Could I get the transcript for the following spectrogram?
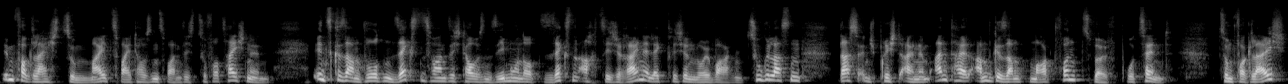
im Vergleich zum Mai 2020 zu verzeichnen. Insgesamt wurden 26.786 rein elektrische Neuwagen zugelassen. Das entspricht einem Anteil am Gesamtmarkt von 12 Prozent. Zum Vergleich,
